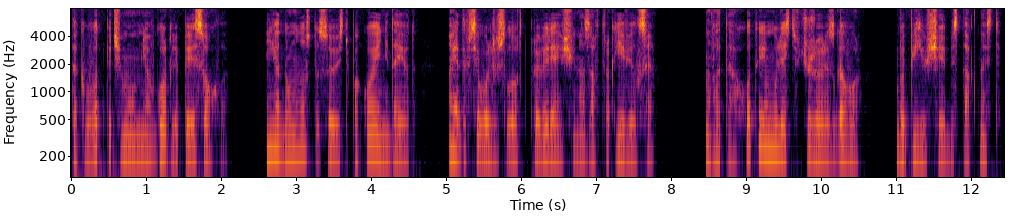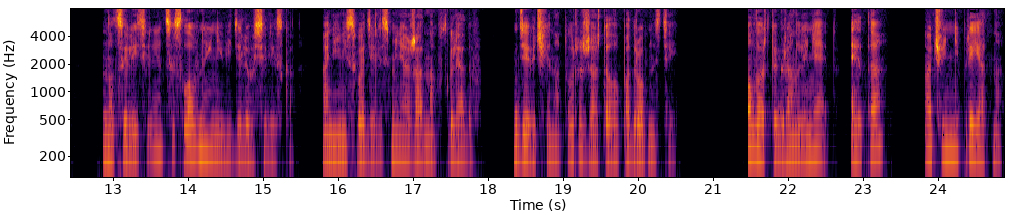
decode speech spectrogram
Так вот почему у меня в горле пересохло. Я думала, что совесть покоя не дает, а это всего лишь лорд, проверяющий на завтрак, явился. Но вот и охота ему лезть в чужой разговор, вопиющая бестактность. Но целительницы словно и не видели Василиска. Они не сводили с меня жадных взглядов. Девичья натура жаждала подробностей. «Лорд Игран линяет», «Это очень неприятно»,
